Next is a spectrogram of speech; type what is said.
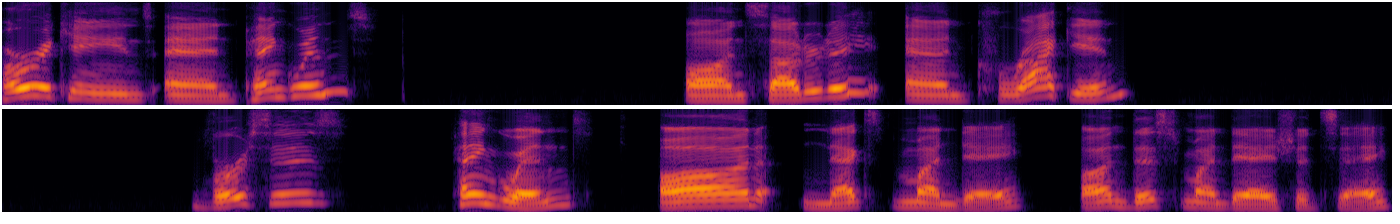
Hurricanes and Penguins on Saturday and Kraken versus Penguins on next Monday, on this Monday, I should say,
